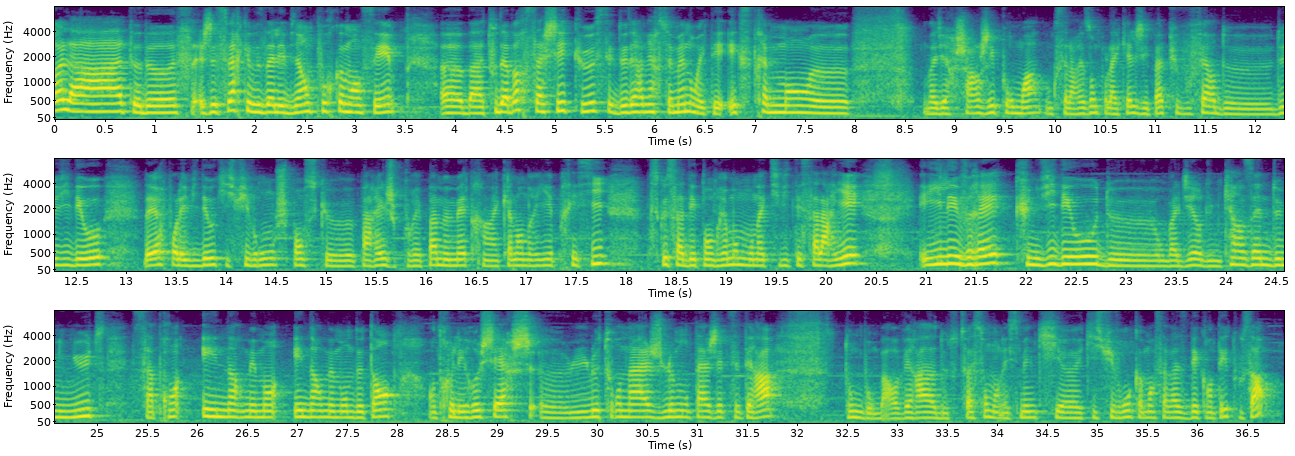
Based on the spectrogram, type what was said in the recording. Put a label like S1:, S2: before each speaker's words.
S1: Hola todos, j'espère que vous allez bien. Pour commencer, euh, bah, tout d'abord sachez que ces deux dernières semaines ont été extrêmement, euh, on va dire, chargées pour moi. Donc c'est la raison pour laquelle j'ai pas pu vous faire de, de vidéos. D'ailleurs pour les vidéos qui suivront, je pense que pareil, je pourrais pas me mettre un calendrier précis parce que ça dépend vraiment de mon activité salariée. Et il est vrai qu'une vidéo de, on va dire, d'une quinzaine de minutes, ça prend énormément, énormément de temps entre les recherches, euh, le tournage, le montage, etc. Donc bon, bah, on verra de toute façon dans les semaines qui, euh, qui suivront comment ça va se décanter tout ça.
